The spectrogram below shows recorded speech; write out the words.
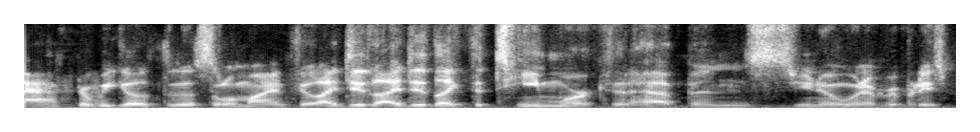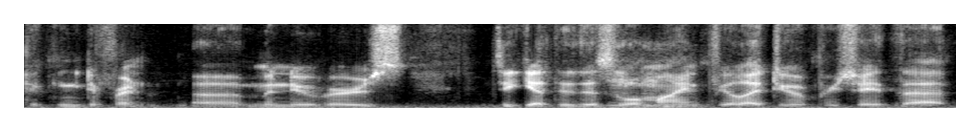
After we go through this little minefield, I did I did like the teamwork that happens, you know, when everybody's picking different uh, maneuvers to get through this little Mhm. minefield. I do appreciate that.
